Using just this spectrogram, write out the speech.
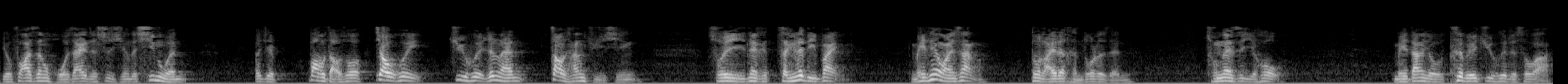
有发生火灾的事情的新闻，而且。报道说，教会聚会仍然照常举行，所以那个整个礼拜，每天晚上都来了很多的人。从那次以后，每当有特别聚会的时候啊，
